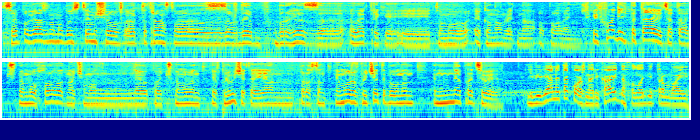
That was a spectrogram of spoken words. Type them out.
Це пов'язано, мабуть, з тим, що в електротранства завжди борги з е, електрики і тому економлять на опаленні. Підходять, питаються, та чому холодно, чому не чому ви не включите. Я просто не можу включити, бо воно не працює. Львів'яни також нарікають на холодні трамваї.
